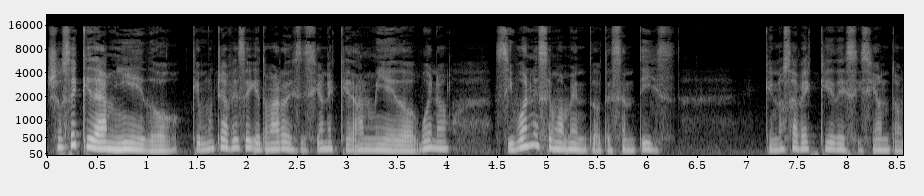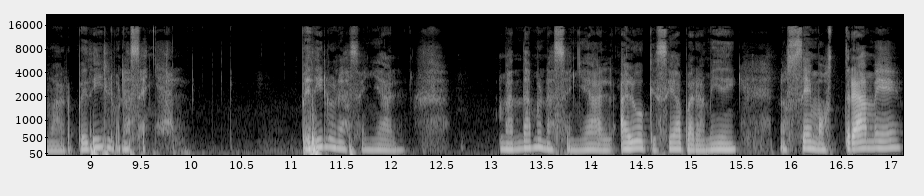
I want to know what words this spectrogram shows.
Yo sé que da miedo, que muchas veces hay que tomar decisiones que dan miedo. Bueno, si vos en ese momento te sentís que no sabes qué decisión tomar, pedile una señal. Pedile una señal mandame una señal, algo que sea para mí, no sé, mostrame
